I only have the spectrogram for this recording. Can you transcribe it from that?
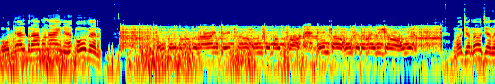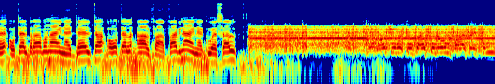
Hotel Bravo 9, over. Hotel Bravo 9, Delta Hotel Alpha, Delta Hotel America, over. Roger Roger, Hotel Bravo 9, Delta Hotel Alpha, 59 QSL. Roger, good afternoon, 583,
